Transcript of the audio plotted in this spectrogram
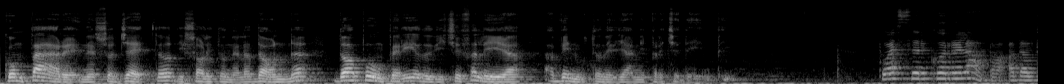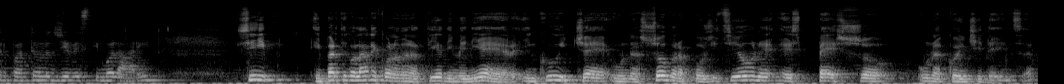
compare nel soggetto, di solito nella donna, dopo un periodo di cefalea avvenuto negli anni precedenti. Può essere correlata ad altre patologie vestibolari? Sì, in particolare con la malattia di Meniere, in cui c'è una sovrapposizione e spesso una coincidenza.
